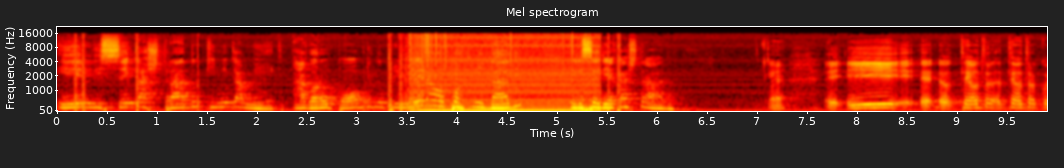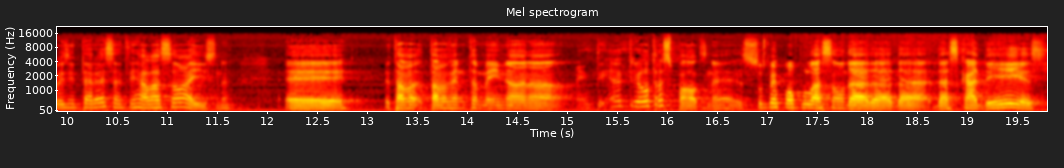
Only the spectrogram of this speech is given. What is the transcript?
ele ser castrado quimicamente. Agora o pobre, na primeira oportunidade, ele seria castrado. E, e, tem, outra, tem outra coisa interessante em relação a isso, né? É, eu estava tava vendo também na, na- entre, outras pautas, né? Superpopulação da, da- da- das cadeias,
